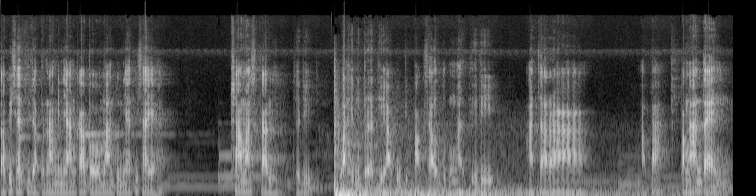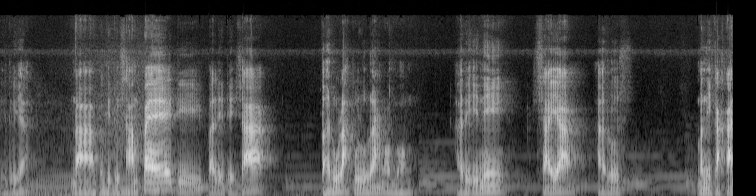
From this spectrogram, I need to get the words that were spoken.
tapi saya tidak pernah menyangka bahwa mantunya itu saya sama sekali jadi wah ini berarti aku dipaksa untuk menghadiri acara apa penganten gitu ya nah begitu sampai di balai desa barulah bulurah ngomong hari ini saya harus menikahkan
